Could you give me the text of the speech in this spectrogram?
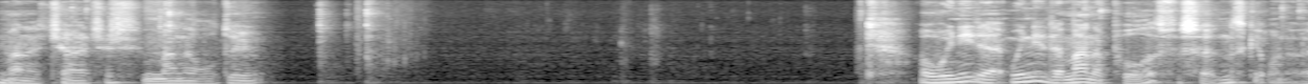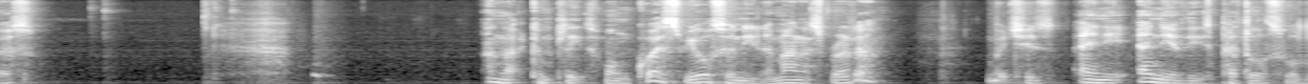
Mana charges, mana will do. Oh, we need a we need a mana pool. That's for certain. Let's get one of those. And that completes one quest. We also need a mana spreader, which is any any of these petals will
